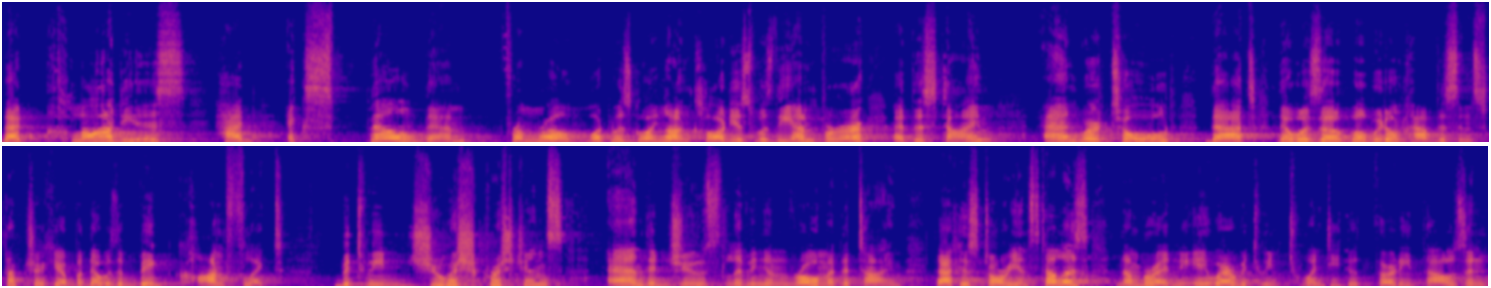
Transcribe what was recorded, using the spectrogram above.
that Claudius had expelled them from Rome. What was going on? Claudius was the emperor at this time. And we're told that there was a, well, we don't have this in scripture here, but there was a big conflict between Jewish Christians and the Jews living in Rome at the time. That historians tell us number anywhere between 20 to 30,000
